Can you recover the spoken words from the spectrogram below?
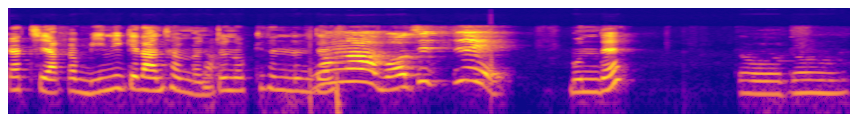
같이 약간 미니 계단처럼 만져놓긴 했는데. 형아, 멋있지? 뭔데? 너도.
